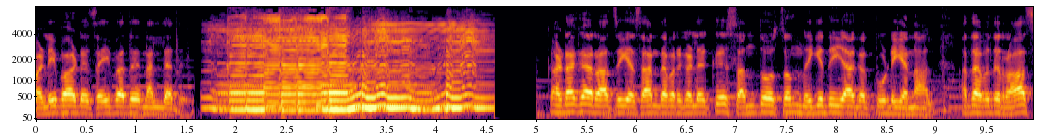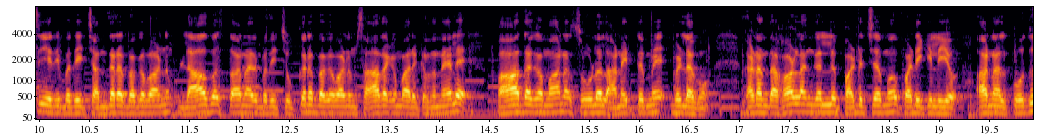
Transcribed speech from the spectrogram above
வழிபாடு செய்வது நல்லது. கடக ராசியை சார்ந்தவர்களுக்கு சந்தோஷம் மிகுதியாக கூடிய நாள். அதாவது ராசி அதிபதி சந்திர பகவானும் லாபஸ்தான அதிபதி சுக்கிர பகவானும் சாதகமாக இருக்கிறதுனால பாதகமான சூழல் அனைத்துமே விலகும். கடந்த காலங்களில் படித்தமோ படிக்கலையோ. ஆனால் பொது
